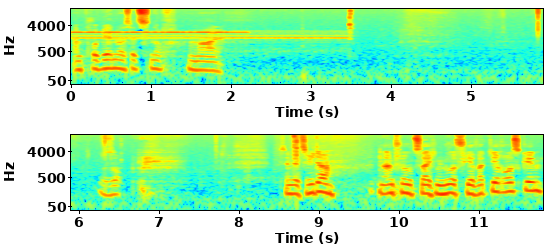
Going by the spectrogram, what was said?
Dann probieren wir es jetzt noch mal. So. Sind jetzt wieder in Anführungszeichen nur 4 Watt, die rausgehen.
